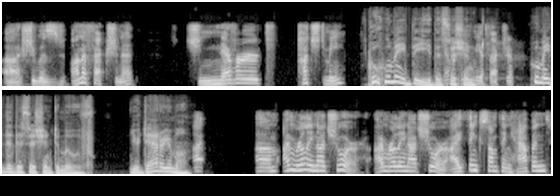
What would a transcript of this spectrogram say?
Uh, she was unaffectionate. She never t- touched me. Who who made the decision? Who made the decision to move? Your dad or your mom? I, um, I'm really not sure. I'm really not sure. I think something happened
